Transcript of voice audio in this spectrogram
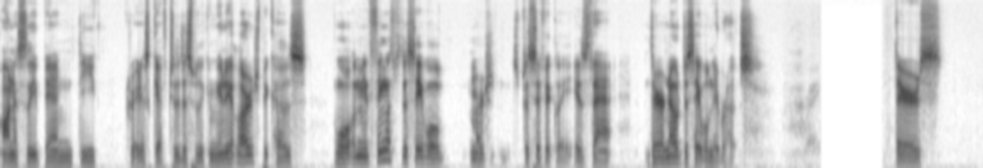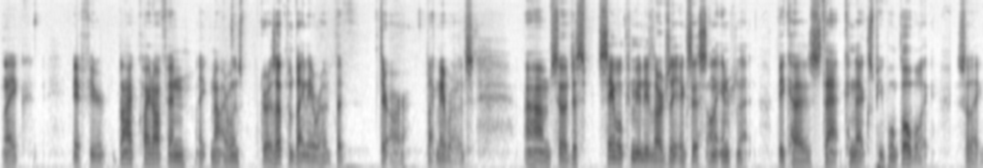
honestly been the greatest gift to the disability community at large because well i mean the thing with disabled merch specifically is that there are no disabled neighborhoods. There's like if you're black quite often like not everyone grows up in black neighborhood but there are black neighborhoods um, so dis- disabled community largely exists on the internet because that connects people globally. So like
